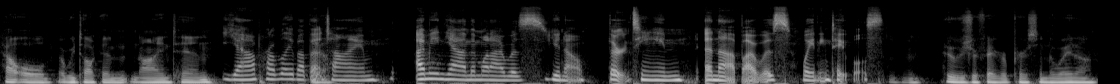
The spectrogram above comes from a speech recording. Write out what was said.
How old? Are we talking nine, ten? Yeah, probably about that Yeah. time. I mean, yeah, and then when I was, you know, 13 and up, I was waiting tables. Mm-hmm. Who was your favorite person to wait on?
